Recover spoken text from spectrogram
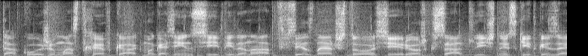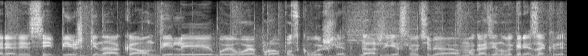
Такой же must-have, как магазин CP Donat. Все знают, что сережка с отличной скидкой зарядит CP-шки на аккаунт или боевой пропуск вышлет, даже если у тебя магазин в игре закрыт.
